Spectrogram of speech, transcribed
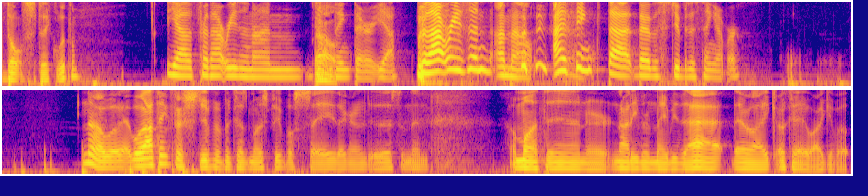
don't stick with them. Yeah, for that reason, I'm don't Out. think they're. Yeah, for that reason, I'm out. I think that they're the stupidest thing ever. No, well, well, I think they're stupid because most people say they're going to do this, and then a month in, or not even maybe that, they're like, okay, well, I give up.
